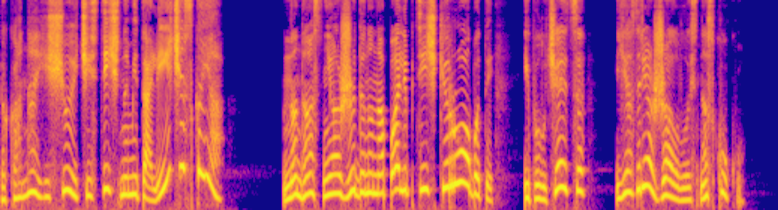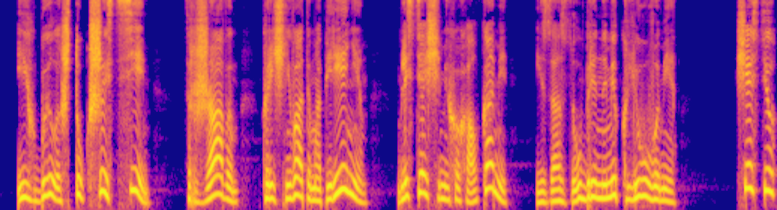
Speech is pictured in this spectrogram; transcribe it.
«Так она еще и частично металлическая?» На нас неожиданно напали птички-роботы, и, получается, я зря жаловалась на скуку. Их было штук шесть-семь, с ржавым, коричневатым оперением, блестящими хохолками и зазубренными клювами. К счастью,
